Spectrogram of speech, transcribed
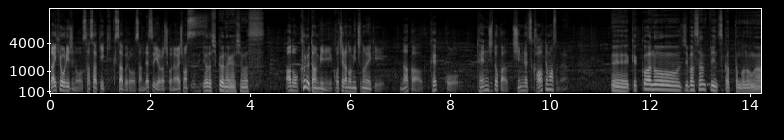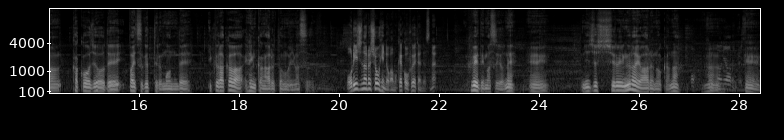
代表理事の佐々木菊三郎さんです。よろしくお願いします。よろしくお願いします。あの来るたんびにこちらの道の駅中結構展示とか陳列変わってますね、えー、結構あの地場産品使ったものが加工場でいっぱい作ってるもんでいくらかは変化があると思います。オリジナル商品とかも結構増えてんですね。増えてますよね、えー、20種類ぐらいはあるのかな。そんなにあるんですね、え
